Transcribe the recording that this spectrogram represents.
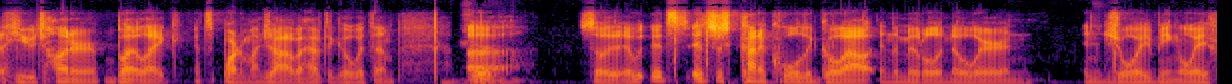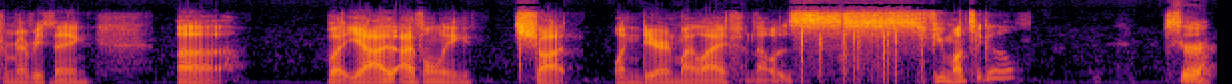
a huge hunter, but like it's part of my job. I have to go with them. Sure. Uh, so it, it's it's just kind of cool to go out in the middle of nowhere and enjoy being away from everything. Uh, but yeah, I, I've only shot one deer in my life, and that was a few months ago. So, Sure.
